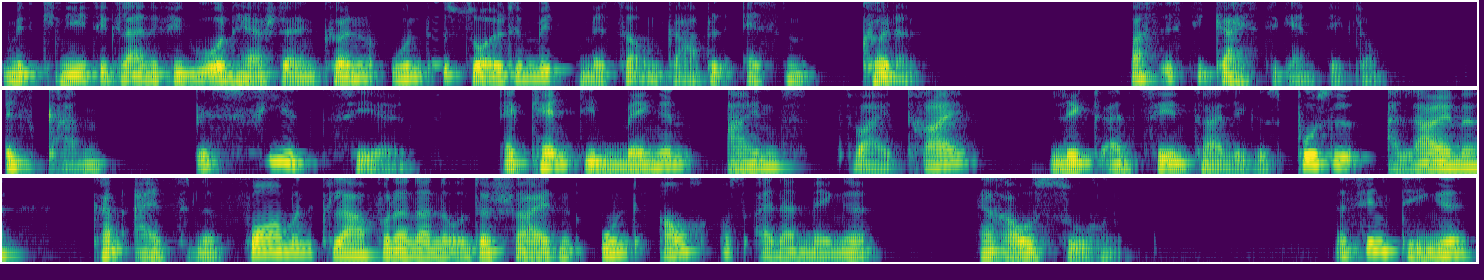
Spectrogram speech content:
mit Knete kleine Figuren herstellen können und es sollte mit Messer und Gabel essen können. Was ist die geistige Entwicklung? Es kann bis vier zählen, erkennt die Mengen 1, 2, 3, legt ein zehnteiliges Puzzle alleine, kann einzelne Formen klar voneinander unterscheiden und auch aus einer Menge heraussuchen. Das sind Dinge,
